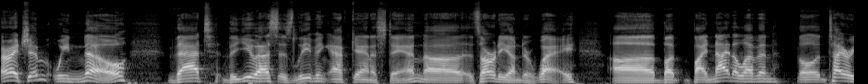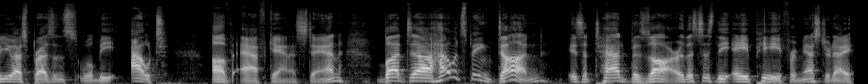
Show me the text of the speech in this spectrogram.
All right, Jim, we know that the U.S. is leaving Afghanistan. Uh, it's already underway. Uh, but by 9 11, the entire U.S. presence will be out of Afghanistan. But uh, how it's being done is a tad bizarre. This is the AP from yesterday.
